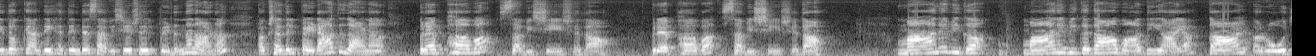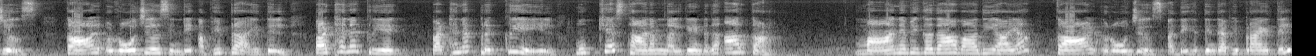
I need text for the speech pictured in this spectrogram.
ഇതൊക്കെ അദ്ദേഹത്തിന്റെ സവിശേഷതയിൽ പെടുന്നതാണ്. പക്ഷെ അതിൽ പെടാത്തതാണ് പ്രഭവ സവിശേഷത. പ്രഭവ സവിശേഷത. മാനവിക മാനവികതാവാദിയായ കാൾ റോജേഴ്സ് കാൾ റോജേഴ്സിന്റെ അഭിപ്രായത്തിൽ പഠനക്രിയ പഠന പ്രക്രിയയിൽ മുഖ്യ സ്ഥാനം നൽകേണ്ടത് ആർക്കാണ്? മാനവികതാവാദിയായ കാൾ റോജേഴ്സ് അദ്ദേഹത്തിന്റെ അഭിപ്രായത്തിൽ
